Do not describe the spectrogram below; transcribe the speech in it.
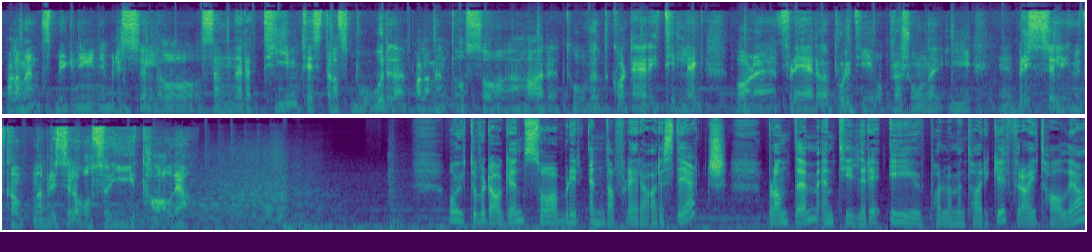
parlamentsbygningen i Brussel og sender et team til Strasbourg, der parlamentet også har et hovedkvarter. I tillegg var det flere politioperasjoner i eh, Brussel, i utkanten av Brussel, og også i Italia. Og utover dagen så blir enda flere arrestert. Blant dem en tidligere EU-parlamentariker fra Italia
